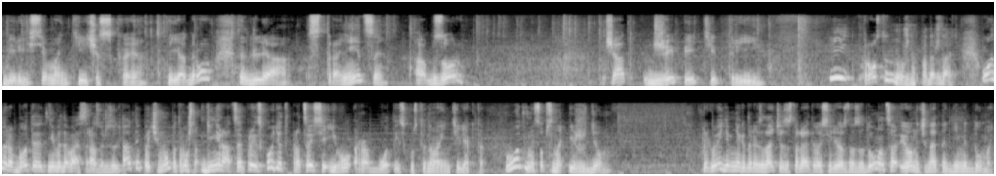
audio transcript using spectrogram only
бери семантическое ядро для страницы обзор чат GPT-3 и просто нужно подождать. Он работает не выдавая сразу результаты. Почему? Потому что генерация происходит в процессе его работы искусственного интеллекта. Вот мы, собственно, и ждем. Как мы видим, некоторые задачи заставляют его серьезно задуматься, и он начинает над ними думать.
